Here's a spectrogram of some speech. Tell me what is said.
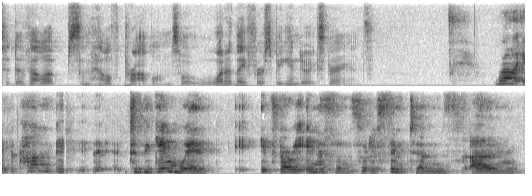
to develop some health problems? What, what did they first begin to experience? Well, it become it, it, to begin with, it's very innocent sort of symptoms. Um,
